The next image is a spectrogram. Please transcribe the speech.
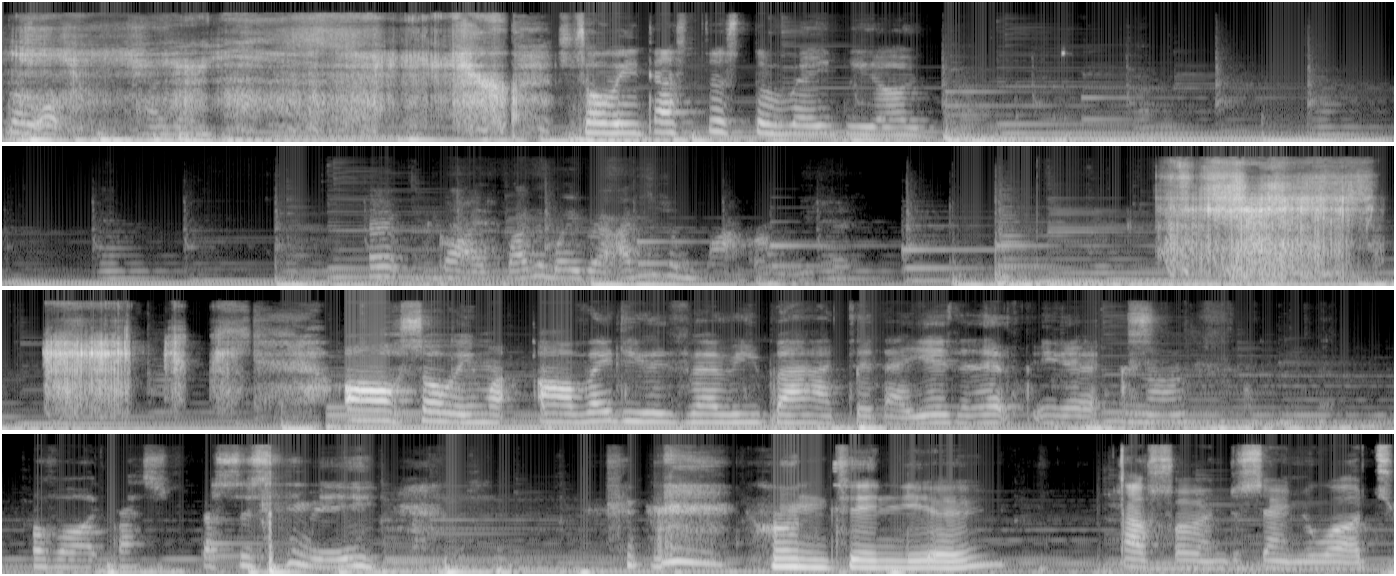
go. Sorry, that's just the radio. Guys, by the way, we're adding some background music. Oh, sorry, my our radio is very bad today, isn't it, Phoenix? No. Alright, oh, that's that's just me. Continue. Oh, sorry, I'm just saying the words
